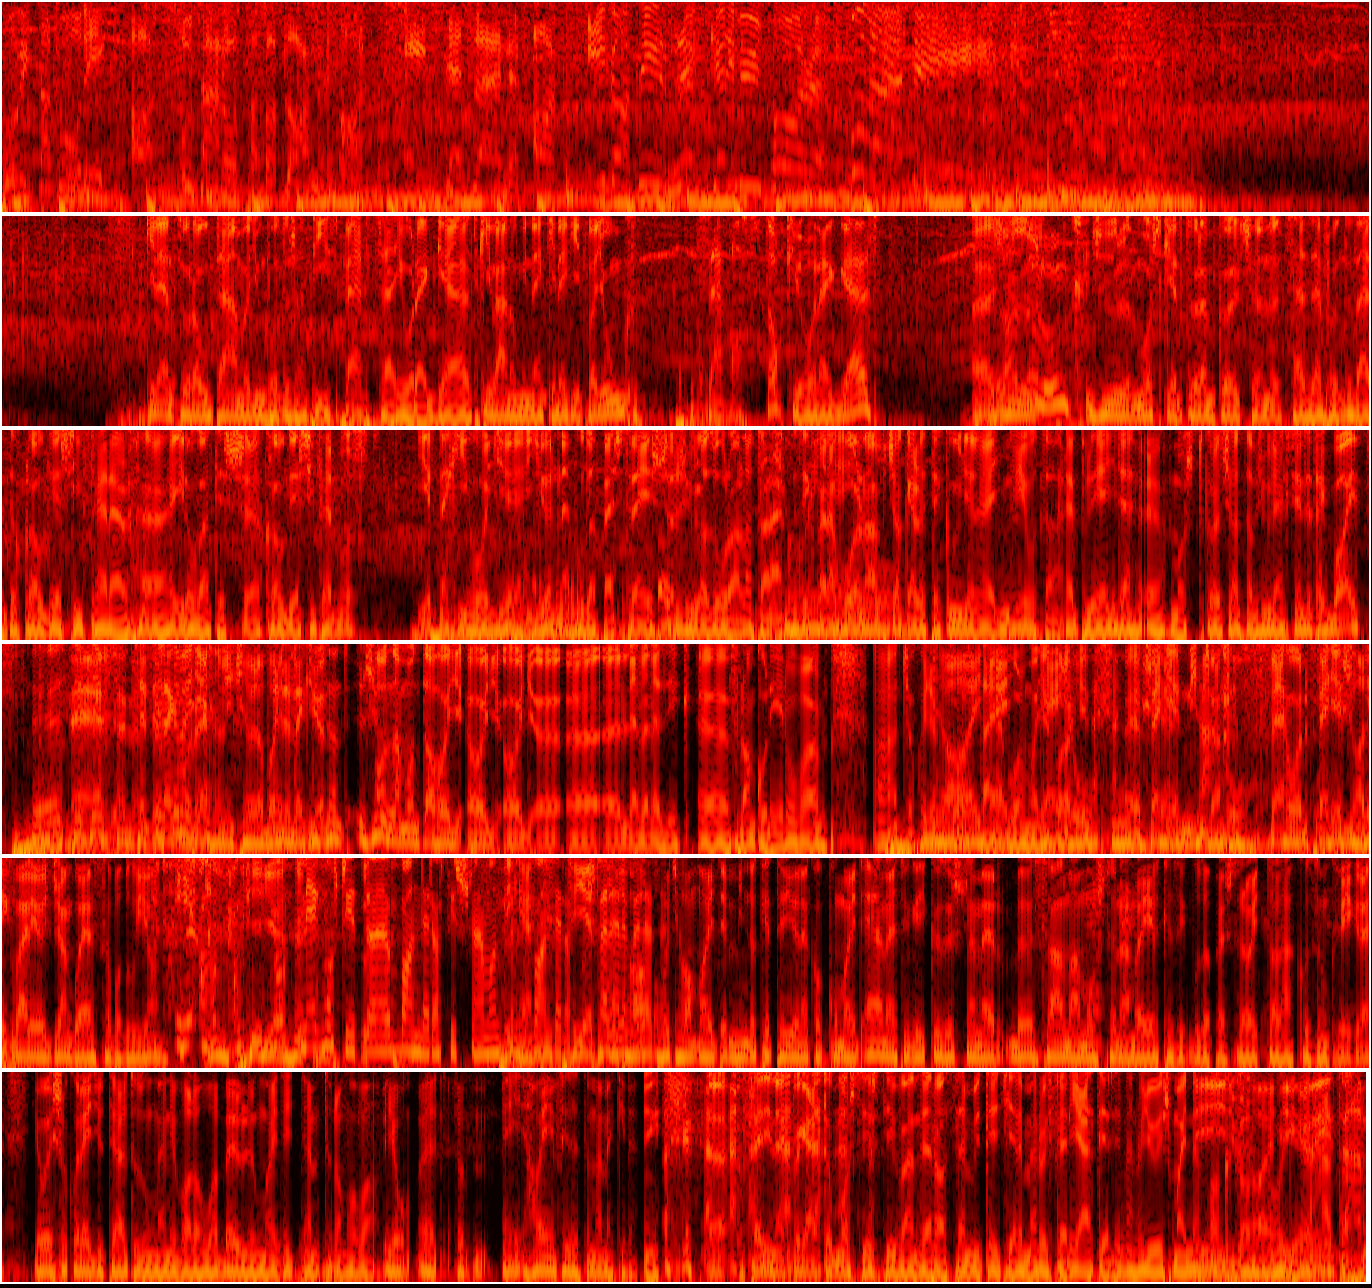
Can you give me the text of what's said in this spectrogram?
Fújtatódik az utánozhatatlan, az egyetlen, az igazi reggeli műsor, Balázsék! 9 óra után vagyunk, pontosan 10 perccel. Jó reggelt. Kívánunk mindenkinek, itt vagyunk. Szevasztok, jó reggelt! Uh, Zsül, Lazulunk. Zsül most kért tőlem kölcsön 500 ezer forintot állítok Claudia Schifferrel uh, írogat, és Claudia Schiffer most írt neki, hogy jönne Budapestre, és a Zsül az óra alatt találkozik Jaj, vele holnap, csak előtte küldjön el egy milliót a repülőjegyre. Most kölcsönadtam Zsülnek, szerintetek baj? Szerintem szerintem egyáltalán nincs vele baj. Szerintetek jön? Zsül, Anna mondta, hogy, hogy, hogy ö, ö, levelezik Franco Néróval, Ah, csak hogy a korosztályából mondjak valakit. Fehér ninja, Django. fehér, fehér és alig várja, hogy Django elszabaduljon. A, a, meg most itt Banderas is rámondta, hogy Banderas most vele hogyha, majd mind a kettő jönnek, akkor majd elmehetünk egy közösre, mert Szálmán mostanában érkezik Budapestre, hogy találkozzunk végre. Jó, és akkor együtt el tudunk menni valahova, beülünk majd egy nem tudom hova. Jó, ha én fizetem, már meg kibe. Ferinek megállítom most ír Steve Wander a szemütétjére, mert hogy Feri átérzi, mert hogy ő is majdnem vak. Így van, hogy, igen, hát,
